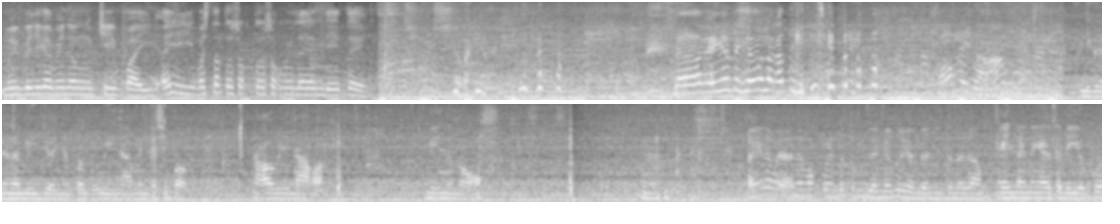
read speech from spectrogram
May bili kami ng chipay. Ay, basta tusok-tusok nila yan dito eh. Nakakaya, tignan mo nakatingin siya. Okay lang. Hindi ko na na-video yung pag-uwi namin kasi po, nakauwi na ako. Umiinom ako. Tayo na, wala namang kwento itong vlog na to yun. Ganito na lang. Ngayon lang nangyari sa day of ko.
